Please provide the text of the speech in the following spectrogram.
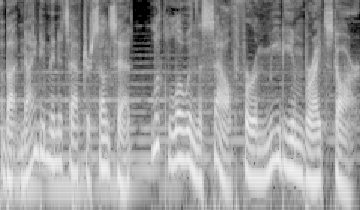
about 90 minutes after sunset, look low in the south for a medium bright star.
